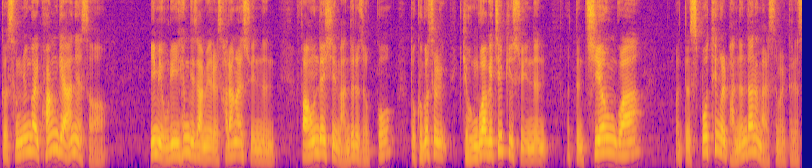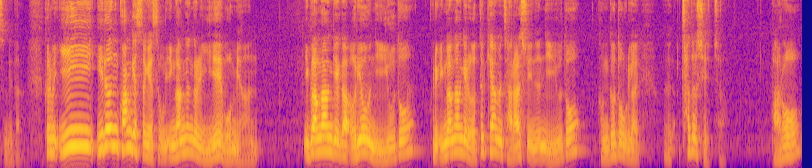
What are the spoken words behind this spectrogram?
그 성령과의 관계 안에서 이미 우리 형제자매를 사랑할 수 있는 foundation이 만들어졌고 또 그것을 견고하게 지킬 수 있는 어떤 지원과 어떤 supporting을 받는다는 말씀을 드렸습니다. 그러면 이, 이런 관계성에서 우리 인간관계를 이해해 보면 인간관계가 어려운 이유도 그리고 인간관계를 어떻게 하면 잘할 수 있는 이유도 근거도 우리가 찾을 수 있죠. 바로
